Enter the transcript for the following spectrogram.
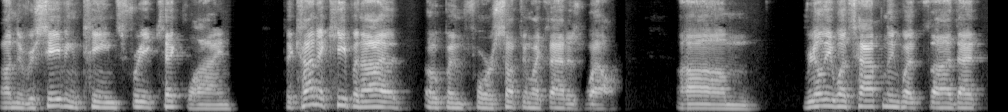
on the receiving team's free kick line to kind of keep an eye open for something like that as well. Um, really, what's happening with uh, that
